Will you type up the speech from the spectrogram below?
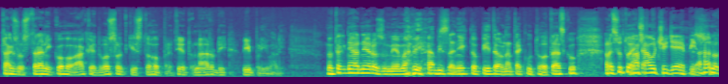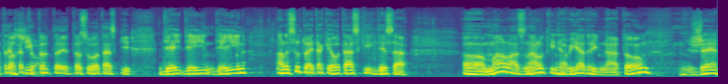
tak zo strany koho aké dôsledky z toho pre tieto národy vyplývali. No tak ja nerozumiem, aby, aby sa niekto pýtal na takúto otázku. Ale sú tu aj... tak... sa učiť dejepis. Áno, treba, to, to, to, je, to sú otázky dej, dejín, dejín, ale sú tu aj také otázky, kde sa uh, mala znalkyňa vyjadriť na to, že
